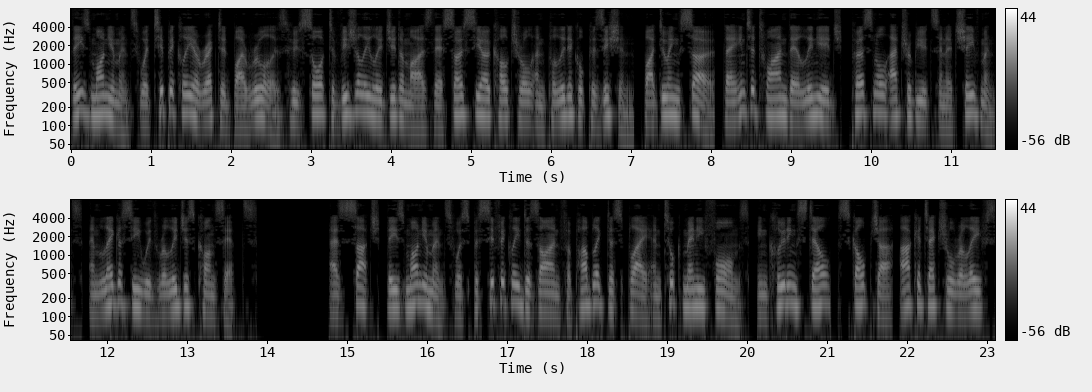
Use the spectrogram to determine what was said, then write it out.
These monuments were typically erected by rulers who sought to visually legitimize their socio-cultural and political position. By doing so, they intertwined their lineage, personal attributes and achievements, and legacy with religious concepts. As such, these monuments were specifically designed for public display and took many forms, including stele, sculpture, architectural reliefs,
